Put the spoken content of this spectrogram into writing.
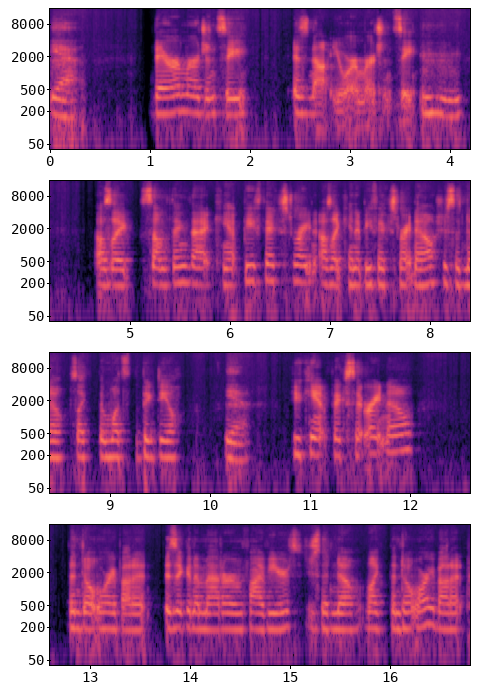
Yeah. Their emergency is not your emergency. Mm-hmm. I was like, something that can't be fixed right now. I was like, can it be fixed right now? She said, no. It's like, then what's the big deal? Yeah. If you can't fix it right now, then don't worry about it. Is it going to matter in five years? She said, no. I'm like, then don't worry about it.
